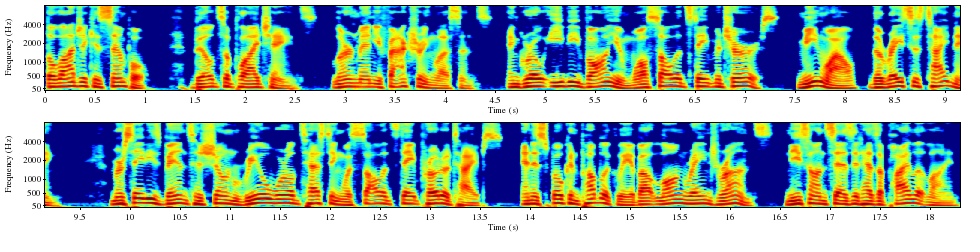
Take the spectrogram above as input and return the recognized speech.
The logic is simple. Build supply chains, learn manufacturing lessons, and grow EV volume while solid-state matures. Meanwhile, the race is tightening. Mercedes-Benz has shown real-world testing with solid-state prototypes, and has spoken publicly about long-range runs. Nissan says it has a pilot line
